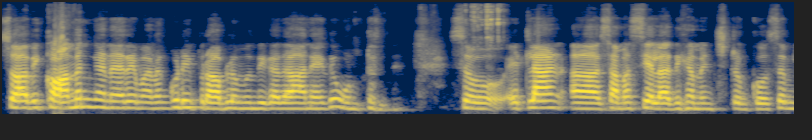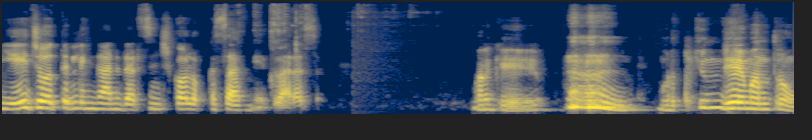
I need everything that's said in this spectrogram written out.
సో అవి కామన్ గానే మనకు కూడా ఈ ప్రాబ్లం ఉంది కదా అనేది ఉంటుంది. సో ఎట్లా ఆ, సమస్యలు అధిగమించడం కోసం ఏ జ్యోతిర్లింగాన్ని దర్శించుకోవాలి? ఒక్కసారి మీ ద్వారా సార్. మనకి మృత్యుంజయ మంత్రం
